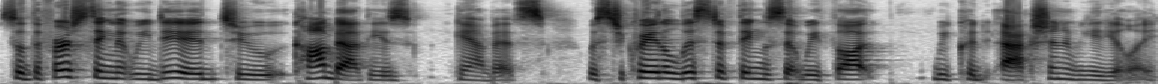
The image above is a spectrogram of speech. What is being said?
So the first thing that we did to combat these gambits was to create a list of things that we thought we could action immediately.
